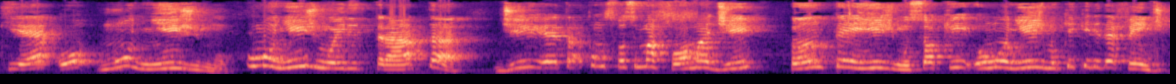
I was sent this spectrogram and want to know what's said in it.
que é o monismo. O monismo ele trata de é como se fosse uma forma de panteísmo, só que o monismo o que, que ele defende?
